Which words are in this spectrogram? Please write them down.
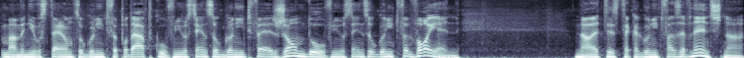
Mamy nieustającą gonitwę podatków, nieustającą gonitwę rządów, nieustającą gonitwę wojen. No ale to jest taka gonitwa zewnętrzna.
